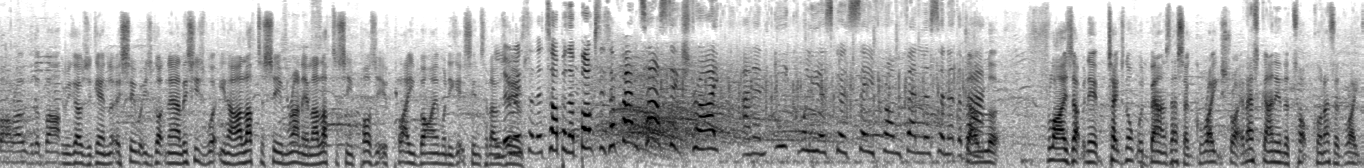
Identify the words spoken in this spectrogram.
far over the bar. Here he goes again. Let's see what he's got now. This is what, you know, I love to see him running. I love to see positive play by him when he gets into those Lewis areas. at the top of the box. It's a fantastic strike and an equally as good save from Fenlason at the Go, back. look, flies up in there, takes an upward bounce. That's a great strike, and that's going in the top corner. That's a great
